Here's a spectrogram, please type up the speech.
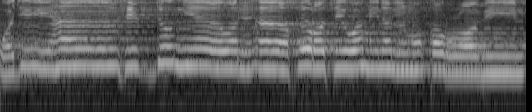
وجيها في الدنيا والآخرة ومن المقربين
